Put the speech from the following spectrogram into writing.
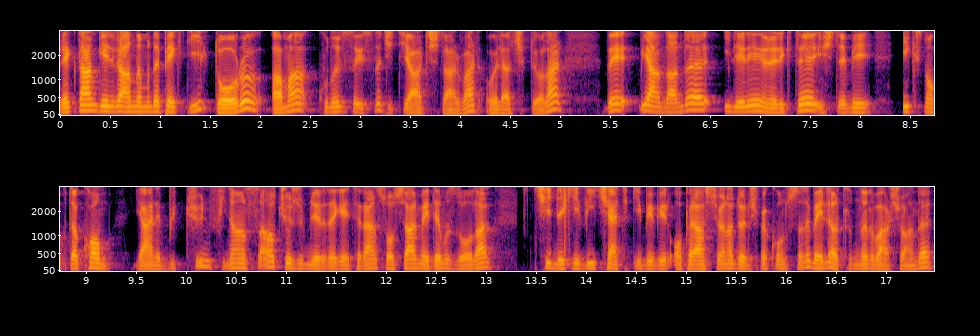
Reklam geliri anlamında pek değil doğru ama kullanıcı sayısında ciddi artışlar var öyle açıklıyorlar. Ve bir yandan da ileriye yönelik de işte bir x.com yani bütün finansal çözümleri de getiren sosyal medyamızda olan Çin'deki WeChat gibi bir operasyona dönüşme konusunda da belli atımları var şu anda.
